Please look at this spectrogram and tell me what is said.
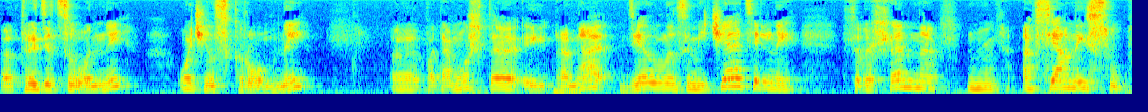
э, традиционный, очень скромный, э, потому что она делала замечательный, совершенно овсяный суп,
